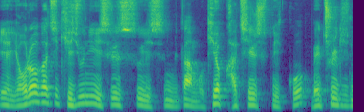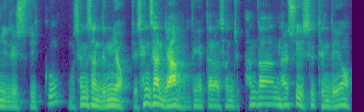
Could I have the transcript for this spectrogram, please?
예, 여러 가지 기준이 있을 수 있습니다. 뭐 기업 가치일 수도 있고 매출 기준이 될 수도 있고 뭐 생산 능력, 생산량 등에 따라서 이제 판단할 수 있을 텐데요.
